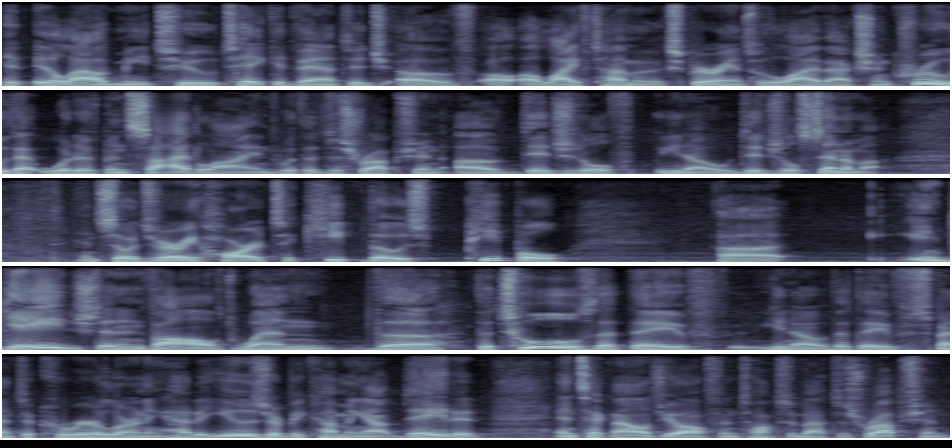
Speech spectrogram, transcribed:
It, it allowed me to take advantage of a, a, lifetime of experience with a live action crew that would have been sidelined with the disruption of digital, you know, digital cinema. And so it's very hard to keep those people uh, engaged and involved when the the tools that they've you know that they've spent a career learning how to use are becoming outdated and technology often talks about disruption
